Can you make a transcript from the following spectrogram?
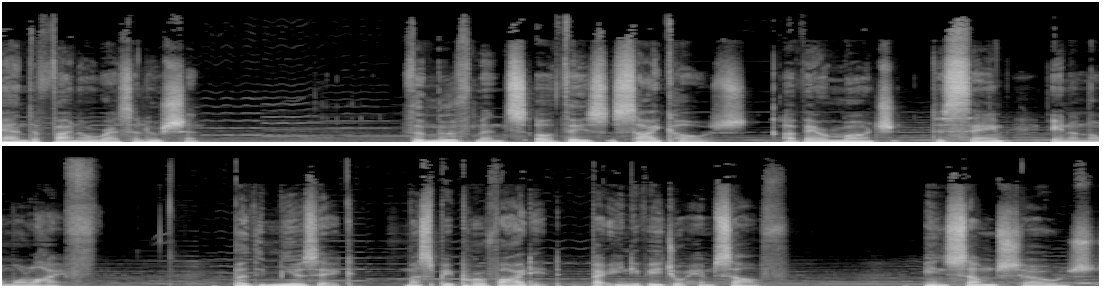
and the final resolution. The movements of these cycles are very much the same in a normal life, but the music must be provided by individual himself. In some souls,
